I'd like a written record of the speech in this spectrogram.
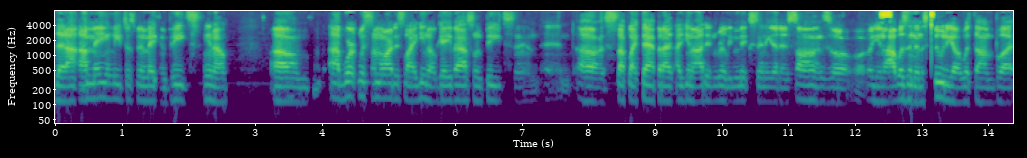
that I, I mainly just been making beats, you know. Um, I've worked with some artists like you know gave out some beats and and uh, stuff like that, but I, I, you know I didn't really mix any of their songs or, or, you know I wasn't in the studio with them, but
